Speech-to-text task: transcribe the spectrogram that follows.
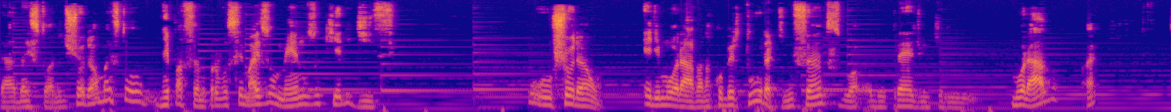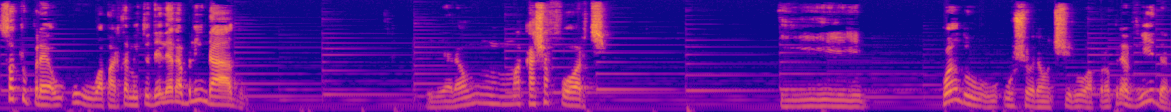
da, da história de Chorão, mas estou repassando para você mais ou menos o que ele disse. O Chorão, ele morava na cobertura aqui em Santos, do, do prédio em que ele morava, né? só que o, pré, o, o, apartamento dele era blindado. Ele era um, uma caixa forte. E quando o Chorão tirou a própria vida,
